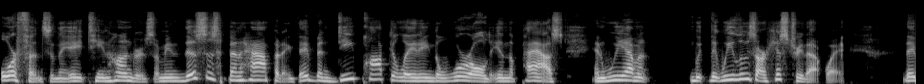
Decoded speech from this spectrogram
orphans in the 1800s. I mean, this has been happening. They've been depopulating the world in the past, and we haven't we, we lose our history that way they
